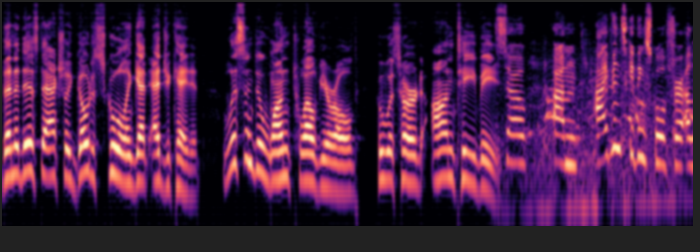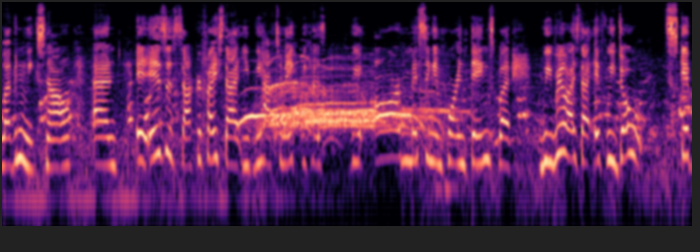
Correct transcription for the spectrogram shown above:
than it is to actually go to school and get educated. Listen to one 12 year old who was heard on TV. So, um, I've been skipping school for 11 weeks now, and it is a sacrifice that you, we have to make because we are missing important things, but we realize that if we don't skip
